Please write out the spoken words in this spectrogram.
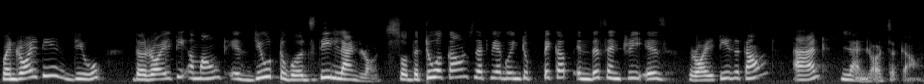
When royalty is due, the royalty amount is due towards the landlord. So the two accounts that we are going to pick up in this entry is royalties account and landlord's account.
